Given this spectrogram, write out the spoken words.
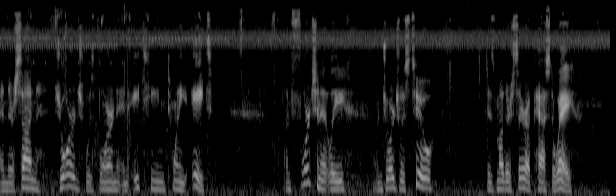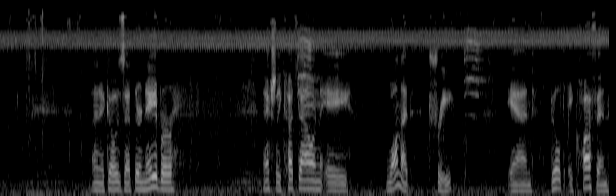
And their son, George, was born in 1828. Unfortunately, when George was two, his mother Sarah passed away. And it goes that their neighbor actually cut down a walnut tree and built a coffin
